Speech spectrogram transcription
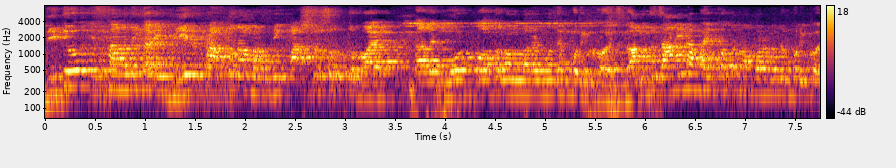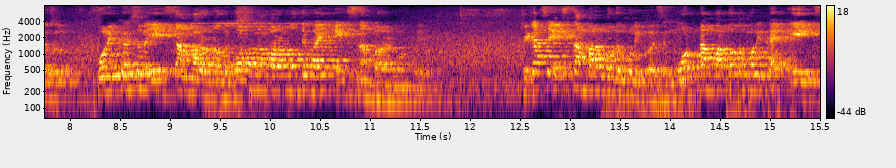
দ্বিতীয় স্থান অধিকারী বি এর প্রাপ্ত নাম্বার যদি পাঁচশো সত্তর হয়, তাহলে মোট কত নম্বরের মধ্যে পরীক্ষা হয়েছিল? আমি তো জানি না ভাই কত নম্বরের মধ্যে পরীক্ষা হয়েছিল। পরীক্ষা হয়েছিল এক্স নাম্বারের মধ্যে। কত নাম্বারের মধ্যে ভাই? এক্স নাম্বারের মধ্যে। ঠিক আছে? এক্স নাম্বারের মধ্যে পরীক্ষা হয়েছে। মোট নাম্বার কত পরীক্ষা? এক্স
